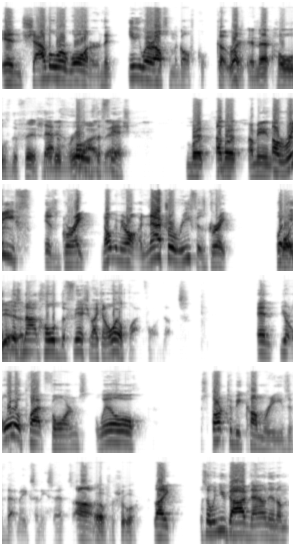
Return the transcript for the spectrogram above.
in shallower water than anywhere else on the Gulf Co- Coast. Right, and that holds the fish. That they didn't holds the that. fish. But A- but I mean, A reef is great. Don't get me wrong. A natural reef is great, but Well, it yeah, does that's- not hold the fish like an oil platform does. And your oil platforms will start to become reefs, if that makes any sense. Um, oh for sure. Like, so when you dive down in them,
